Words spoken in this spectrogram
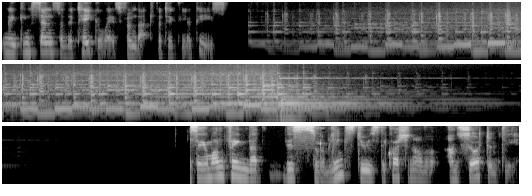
making sense of the takeaways from that particular piece. So one thing that this sort of links to is the question of uncertainty.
